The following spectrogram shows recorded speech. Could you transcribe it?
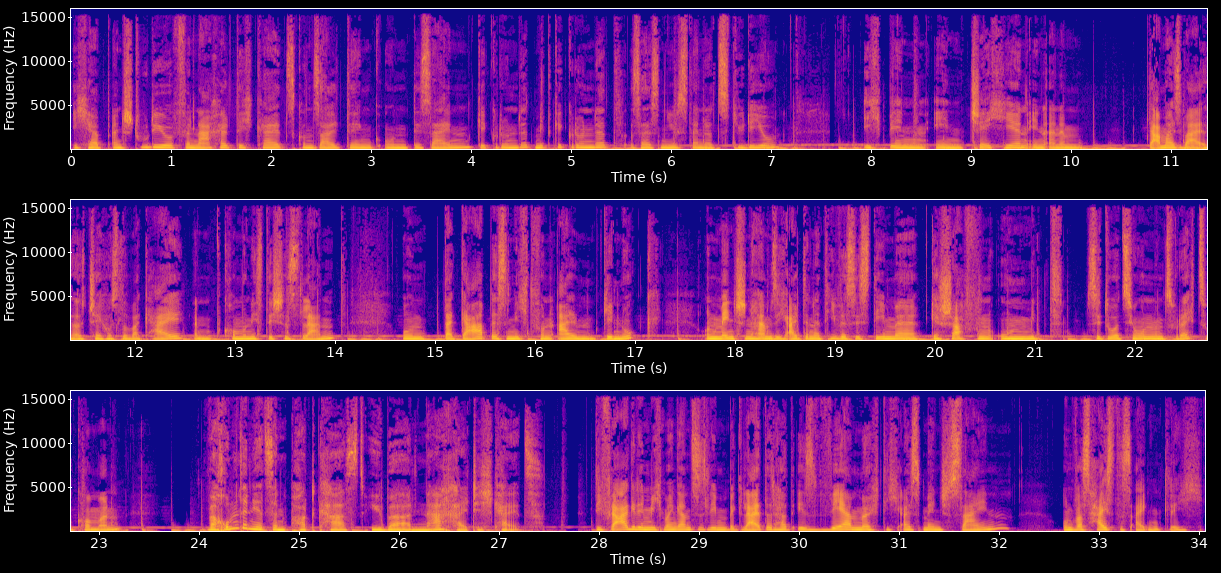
ich habe ein Studio für Nachhaltigkeitsconsulting und Design gegründet, mitgegründet. Das heißt New Standard Studio. Ich bin in Tschechien in einem, damals war es aus Tschechoslowakei, ein kommunistisches Land. Und da gab es nicht von allem genug. Und Menschen haben sich alternative Systeme geschaffen, um mit Situationen zurechtzukommen. Warum denn jetzt ein Podcast über Nachhaltigkeit? Die Frage, die mich mein ganzes Leben begleitet hat, ist, wer möchte ich als Mensch sein und was heißt das eigentlich?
